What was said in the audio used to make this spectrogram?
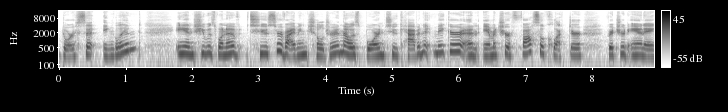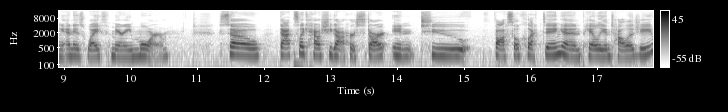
Dorset, England. And she was one of two surviving children that was born to cabinet maker and amateur fossil collector Richard Anning and his wife Mary Moore. So that's like how she got her start into fossil collecting and paleontology.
